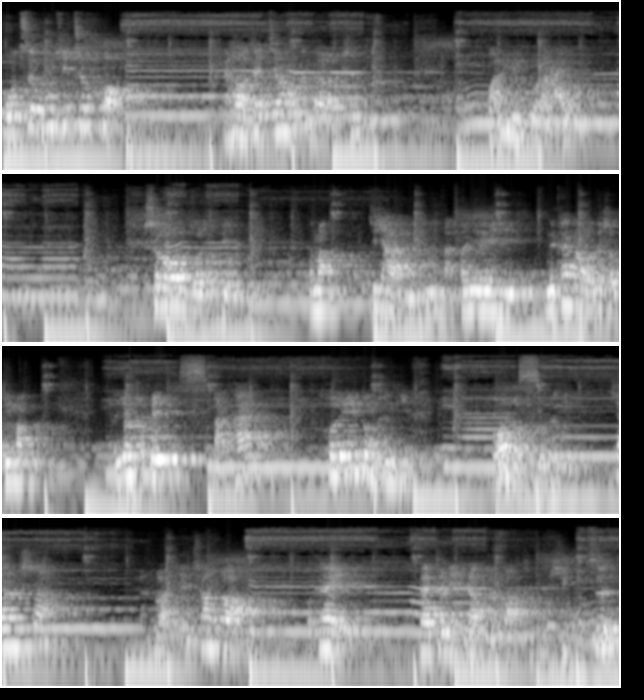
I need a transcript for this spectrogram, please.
五次呼吸之后，然后再将我们的身体还原过来，收左手臂。那么接下来我们进行反方向练习，你能看到我的手臂吗？右手臂打开，推动身体。左手推动身体向上，是吧？眼上方，OK，在这里让我们保持呼吸五次，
